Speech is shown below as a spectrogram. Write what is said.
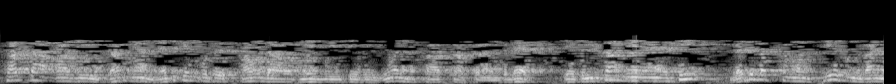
නොයදිනු ශ්‍රද්ධා ආදී ධර්මයන් නැති කෙනෙකුට කවදාවත් මේ ජීවිතයේ නිවන සාක්ෂාත් කරගන්නට බෑ. ඒක නිසා මේ ඇති වැදගත්කම තේරුම් ගන්න.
